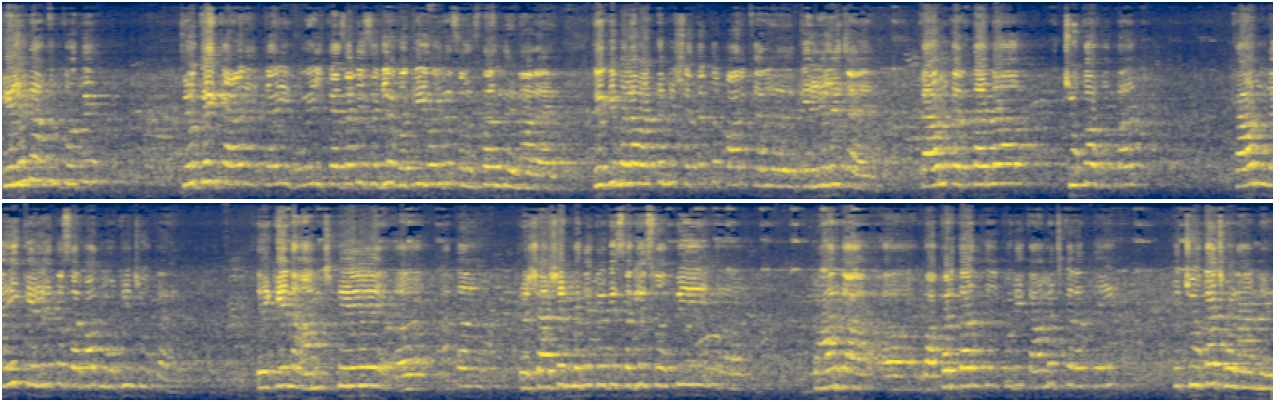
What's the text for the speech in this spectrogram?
केलं ना आपण कोते जो काही काय काही होईल त्यासाठी सगळे वकील वगैरे संस्थान देणार आहे. क्योंकि मला वाटतं मी शतक तर पार कर केलेलेच आहे. काम करताना चुका होता काम नाही केले तर सर्वात मोठी चूक आहे लेकिन आमचे आता प्रशासनमध्ये क्योंकि सगळी सोपी मार्ग वापरतात कोणी कामच करत नाही तर चुकाच होणार नाही।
